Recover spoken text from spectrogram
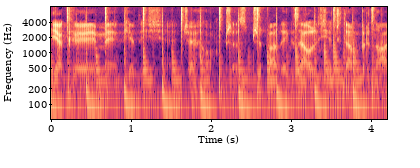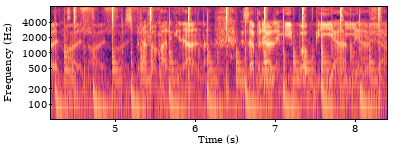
Jak e, my kiedyś e, Czechom przez przypadek za Olzie czy tam Brno, ale to sprawa marginalna. Zabrali mi, bo pijany jechał.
